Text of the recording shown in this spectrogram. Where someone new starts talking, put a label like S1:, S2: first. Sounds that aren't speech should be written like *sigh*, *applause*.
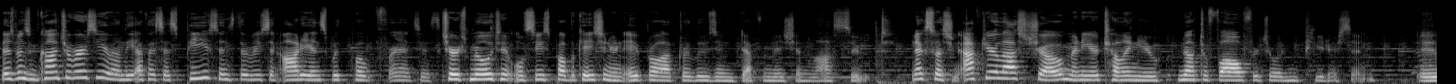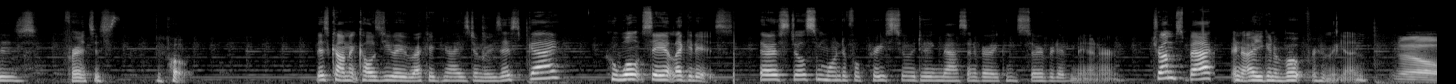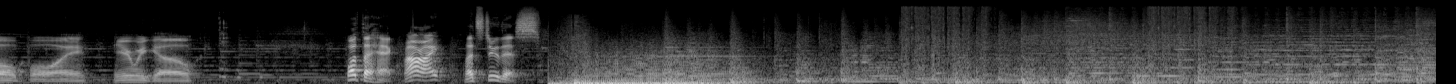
S1: There's been some controversy around the FSSP since the recent audience with Pope Francis. Church Militant will cease publication in April after losing defamation lawsuit. Next question. After your last show, many are telling you not to fall for Jordan Peterson. Is Francis the Pope? This comment calls you a recognized and resist guy who won't say it like it is. There are still some wonderful priests who are doing Mass in a very conservative manner. Trump's back, and are you gonna vote for him again?
S2: Oh boy, here we go. What the heck? All right, let's do this.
